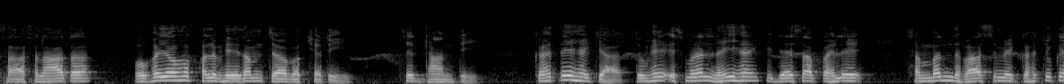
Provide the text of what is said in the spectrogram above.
शासनात् उभयो फलभेदम च वक्षति सिद्धांति कहते हैं क्या, तुम्हें स्मरण नहीं है कि जैसा पहले संबंध भाष्य में कह चुके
